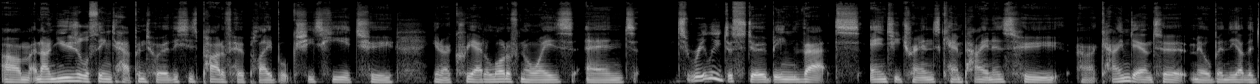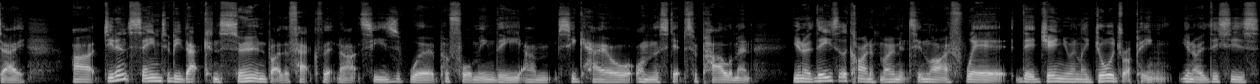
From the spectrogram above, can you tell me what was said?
um, an unusual thing to happen to her. This is part of her playbook. She's here to, you know, create a lot of noise and it's really disturbing that anti trans campaigners who uh, came down to Melbourne the other day uh, didn't seem to be that concerned by the fact that Nazis were performing the um, Sieg Heil on the steps of Parliament. You know, these are the kind of moments in life where they're genuinely jaw dropping. You know, this is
